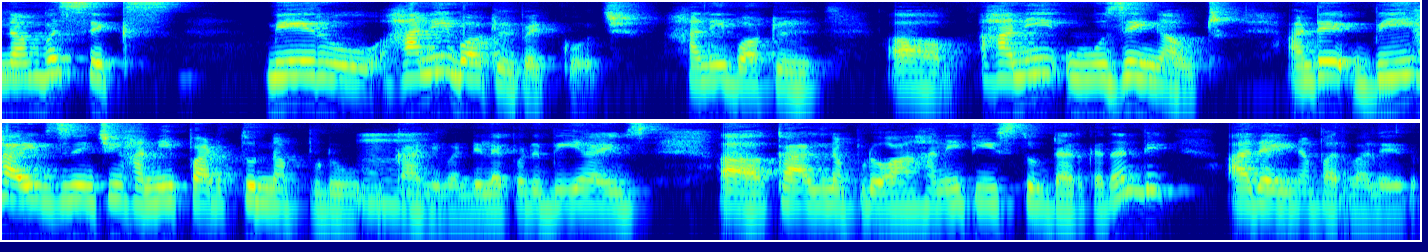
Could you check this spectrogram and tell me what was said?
నంబర్ సిక్స్ మీరు హనీ బాటిల్ పెట్టుకోవచ్చు. Honey bottle honey oozing out అంటే బీ హైవ్స్ నుంచి హనీ పడుతున్నప్పుడు Mm. కానివ్వండి లేకపోతే బీ హైవ్స్ కాలినప్పుడు ఆ హనీ తీస్తుంటారు కదండి అది అయినా పర్వాలేదు.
